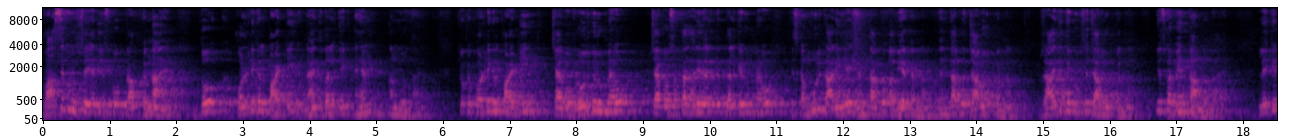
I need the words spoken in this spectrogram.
वास्तविक रूप से यदि उसको प्राप्त करना है तो पॉलिटिकल पार्टी, राजनीतिक दल एक अहम अंग होता है। क्योंकि पॉलिटिकल पार्टी चाहे वो विरोध के रूप में हो, चाहे वो सत्ताधारी दल दल के रूप में हो, इसका मूल कार्य है जनता को अवेयर करना, जनता को जागरूक करना, राजनीतिक रूप से जागरूक करना। ये उसका मेन काम होता है। लेकिन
